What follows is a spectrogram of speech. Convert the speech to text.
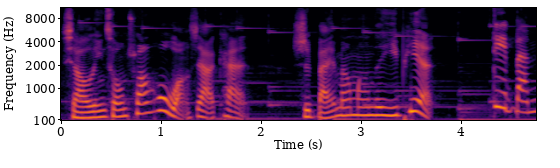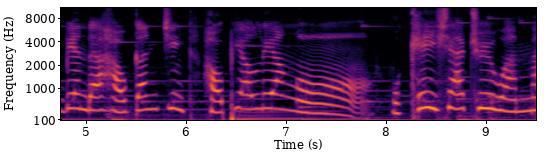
小林从窗户往下看，是白茫茫的一片。地板变得好干净，好漂亮哦！我可以下去玩吗？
